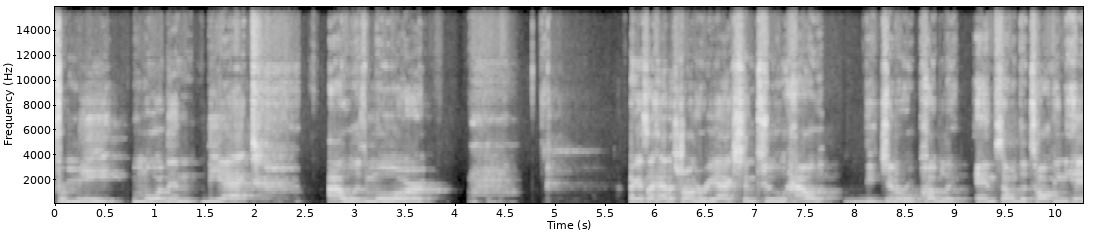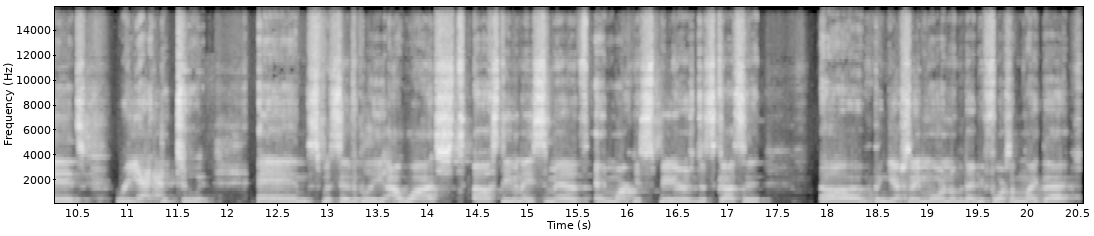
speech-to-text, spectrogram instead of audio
for me, more than the act, I was more. I guess I had a stronger reaction to how the general public and some of the talking heads reacted to it. And specifically, I watched uh, Stephen A. Smith and Marcus Spears discuss it uh, I think yesterday morning or the day before, something like that.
